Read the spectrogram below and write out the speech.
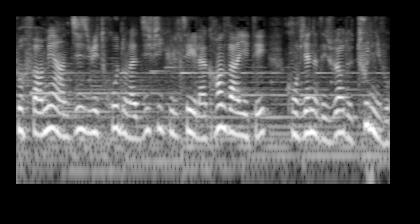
pour former un 18 trous dont la difficulté et la grande variété conviennent à des joueurs de tout niveau.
